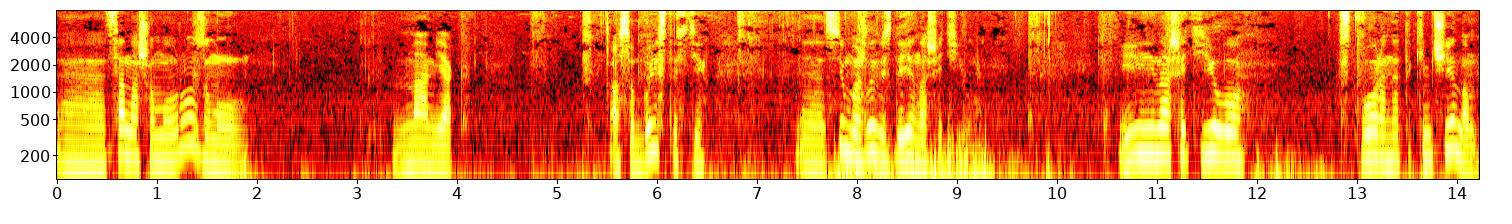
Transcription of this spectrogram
Е, Це нашому розуму, нам як особистості, е, цю можливість дає наше тіло. І наше тіло створене таким чином,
